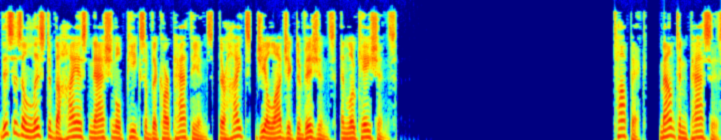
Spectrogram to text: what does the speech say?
This is a list of the highest national peaks of the Carpathians, their heights, geologic divisions, and locations. Topic: Mountain passes.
